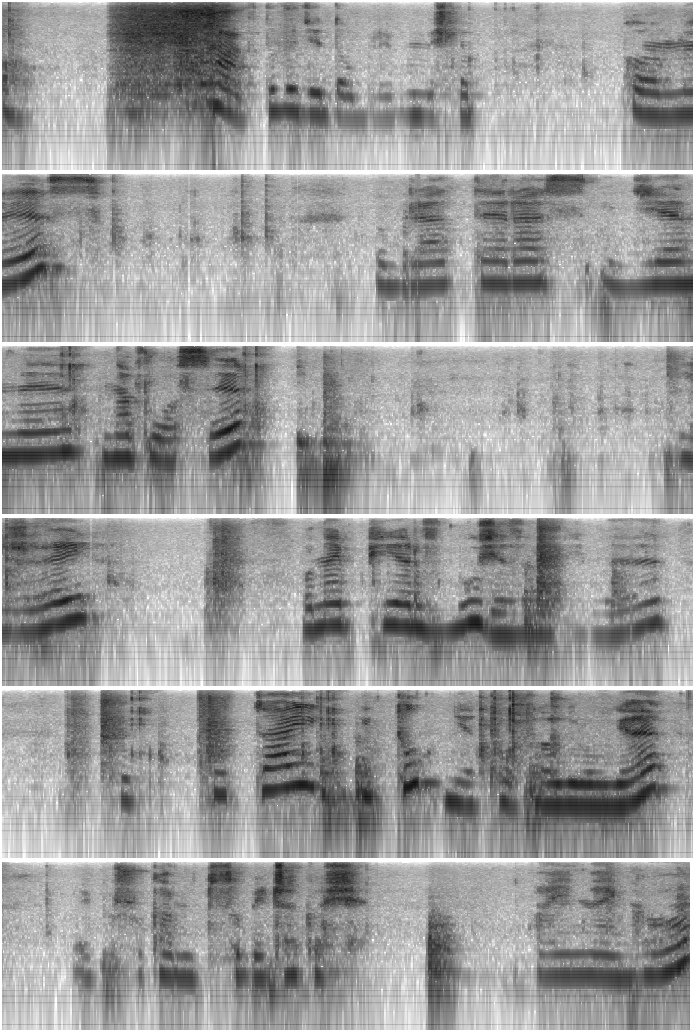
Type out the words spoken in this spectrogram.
O. Tak, to będzie dobry, myślę, pomysł. Dobra, teraz idziemy na włosy. Niżej. Bo najpierw buzię zrobimy. Tu, tutaj i tu. Nie, tu to drugie. I poszukamy tu sobie czegoś fajnego.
